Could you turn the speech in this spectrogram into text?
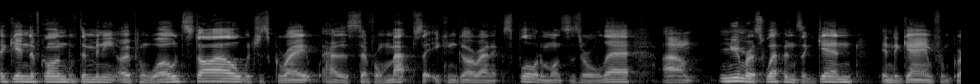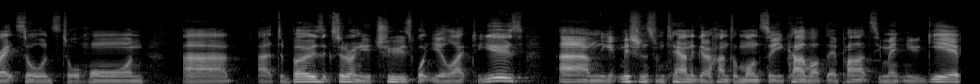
again, they've gone with the mini open world style, which is great. It has several maps that you can go around and explore. The monsters are all there. Um, numerous weapons again in the game, from great swords to a horn uh, uh, to bows, etc. And you choose what you like to use. Um, you get missions from town to go hunt a monster. You carve up their parts. You make new gear.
